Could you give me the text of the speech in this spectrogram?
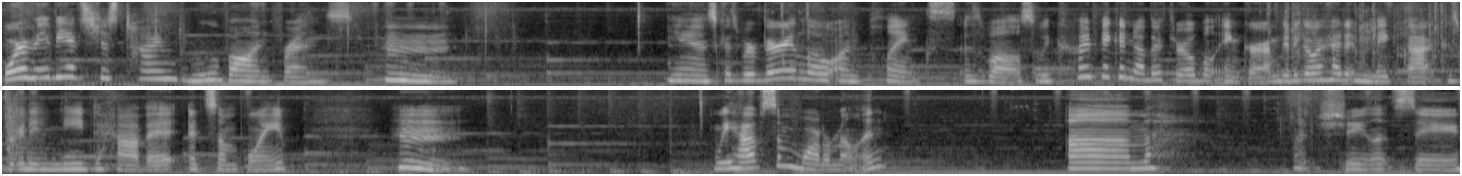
Or maybe it's just time to move on, friends. Hmm. Yes, because we're very low on planks as well. So we could make another throwable anchor. I'm going to go ahead and make that because we're going to need to have it at some point. Hmm. We have some watermelon. Um, let's see, let's see.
